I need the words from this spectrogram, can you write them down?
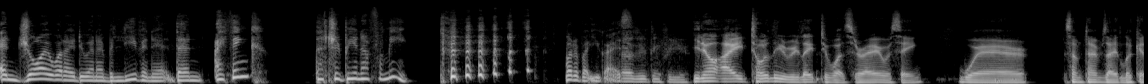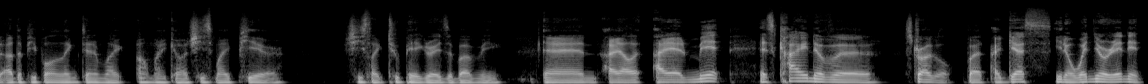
enjoy what I do and I believe in it, then I think that should be enough for me. what about you guys? What do you think for you? You know, I totally relate to what Soraya was saying, where sometimes I look at other people on LinkedIn, I'm like, oh my God, she's my peer. She's like two pay grades above me. And I, I admit it's kind of a struggle, but I guess, you know, when you're in it,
